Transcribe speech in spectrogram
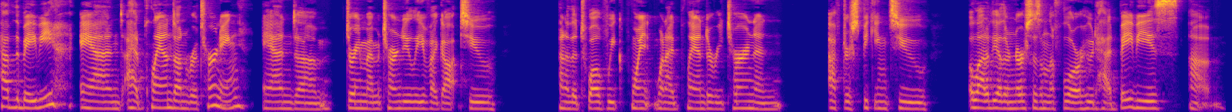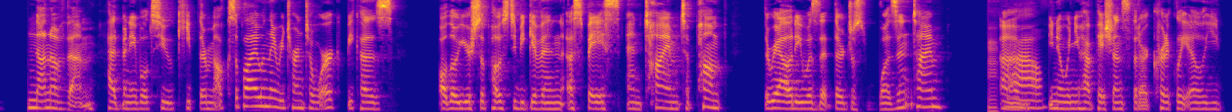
have the baby and I had planned on returning. And um, during my maternity leave, I got to kind of the 12 week point when I'd planned to return. And after speaking to a lot of the other nurses on the floor who'd had babies, um, none of them had been able to keep their milk supply when they returned to work because although you're supposed to be given a space and time to pump, the reality was that there just wasn't time. Mm-hmm. Um, wow. You know, when you have patients that are critically ill, you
